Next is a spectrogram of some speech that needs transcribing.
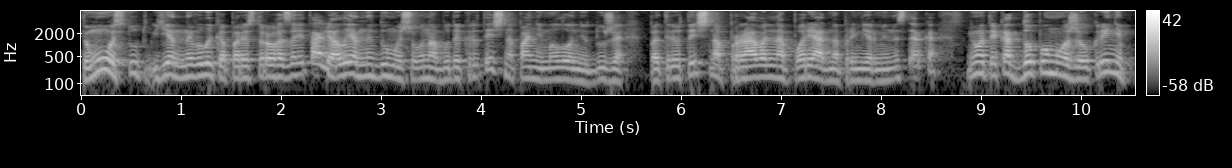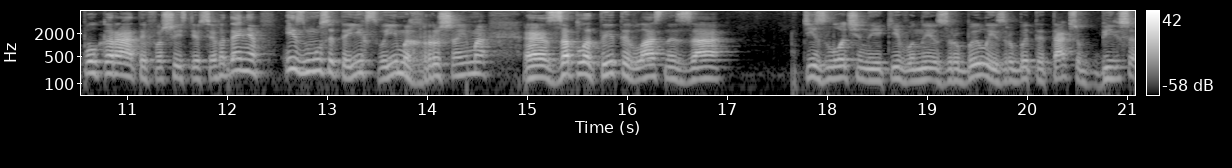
Тому ось тут є невелика пересторога за Італію, але я не думаю, що вона буде критична. Пані Мелоні дуже патріотична, правильна, порядна прем'єр-міністерка, от яка допоможе Україні покарати фашистів сьогодення і змусити їх своїми грошима е, заплатити власне за ті злочини, які вони зробили, і зробити так, щоб більше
